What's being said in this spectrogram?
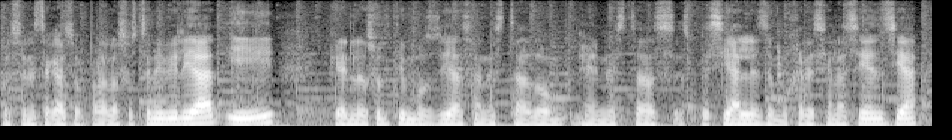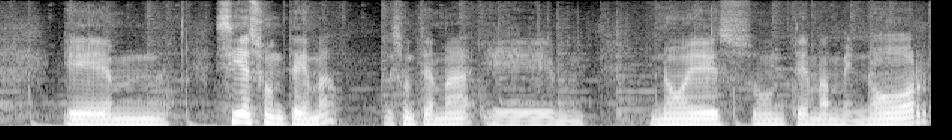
pues en este caso, para la sostenibilidad y que en los últimos días han estado en estas especiales de mujeres en la ciencia. Eh, sí es un tema, es un tema... Eh, no es un tema menor.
